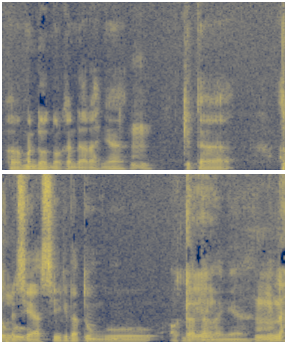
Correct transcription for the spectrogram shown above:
eh, mendonorkan darahnya Hmm. kita Tunggu. apresiasi kita tunggu kedatangannya. Hmm, Nah,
